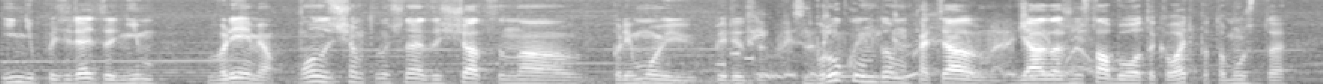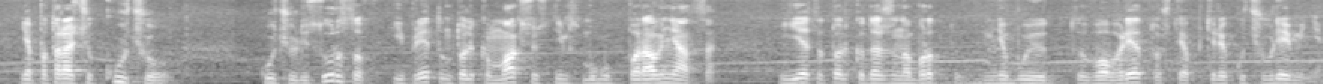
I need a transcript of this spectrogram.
и не потерять за ним время. Он зачем-то начинает защищаться на прямой перед Бруклендом, хотя я даже не стал бы его атаковать, потому что я потрачу кучу, кучу ресурсов, и при этом только максимум с ним смогу поравняться. И это только даже наоборот мне будет во вред, то что я потеряю кучу времени.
